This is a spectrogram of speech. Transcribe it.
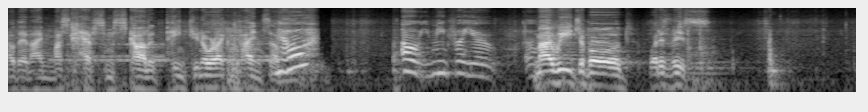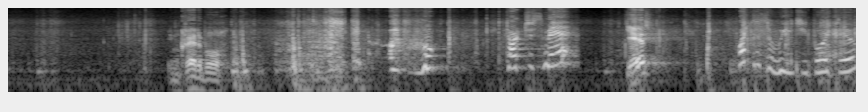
Now then, I must have some scarlet paint. You know where I can find some? No? Oh, you mean for your. Uh, My Ouija board. What is this? Incredible. Oh, Dr. Smith? Yes? What does a Ouija board do?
